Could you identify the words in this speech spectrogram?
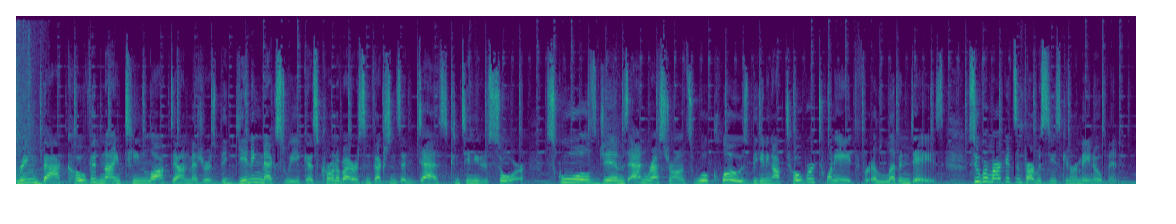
bring back COVID 19 lockdown measures beginning next week as coronavirus infections and deaths continue to soar. Schools, gyms, and restaurants will close beginning October 28th for 11 days. Supermarkets and pharmacies can remain open.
